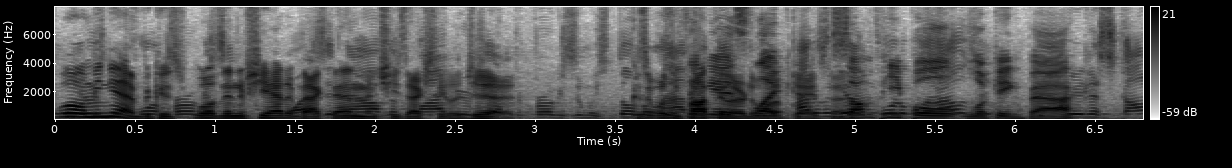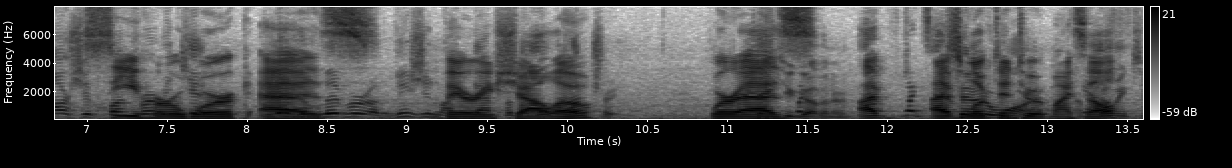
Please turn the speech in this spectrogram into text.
Well, I mean, yeah, because Ferguson, well, then if she had it back then, then she's actually legit. Because it wasn't popular is, to like, love gays. Some people looking back see her work as very shallow. Whereas you, I've I've Senator looked Warren, into it myself.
